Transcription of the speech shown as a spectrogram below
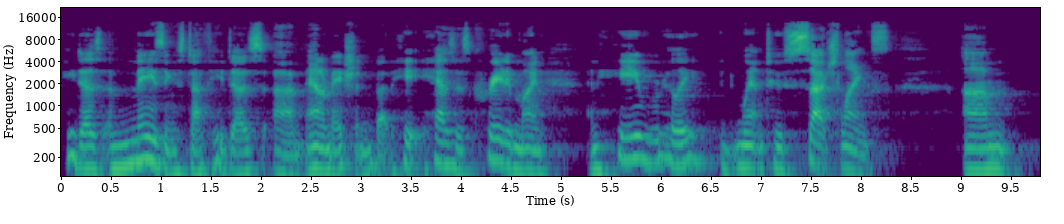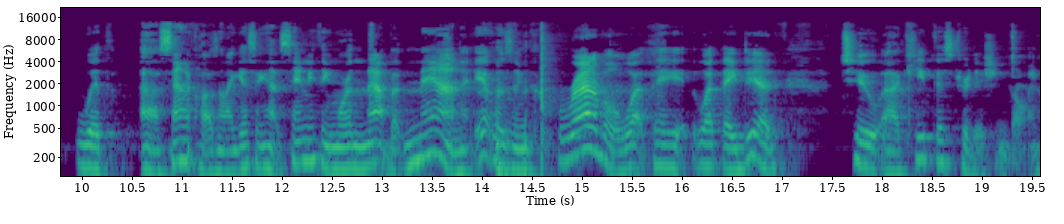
He does amazing stuff. He does um, animation, but he has this creative mind, and he really went to such lengths um, with uh, Santa Claus, and I guess I can't say anything more than that. But man, it was incredible what they what they did to uh, keep this tradition going.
